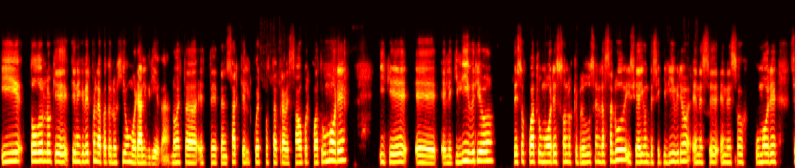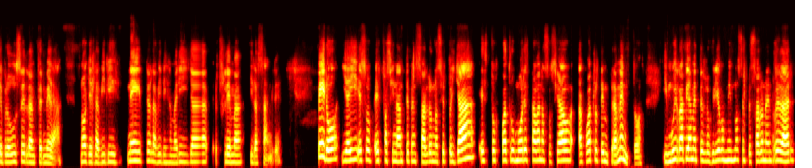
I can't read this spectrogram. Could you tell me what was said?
y todo lo que tiene que ver con la patología humoral griega, ¿no? Esta, este pensar que el cuerpo está atravesado por cuatro humores y que eh, el equilibrio de esos cuatro humores son los que producen la salud y si hay un desequilibrio en, ese, en esos humores se produce la enfermedad, ¿no? que es la bilis negra, la bilis amarilla, flema y la sangre. Pero, y ahí eso es fascinante pensarlo, ¿no es cierto? Ya estos cuatro humores estaban asociados a cuatro temperamentos y muy rápidamente los griegos mismos empezaron a enredar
